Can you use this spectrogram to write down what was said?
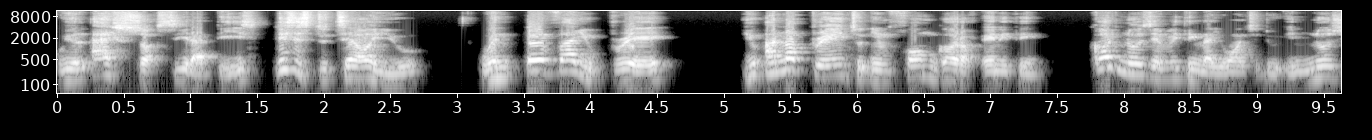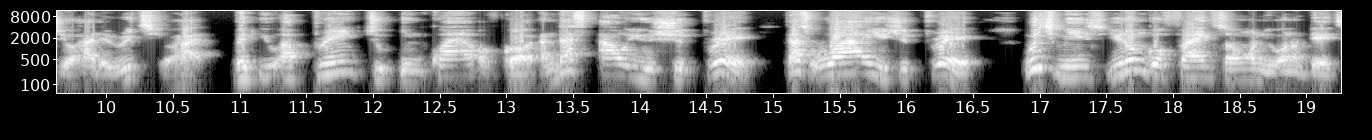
will I succeed at this? This is to tell you, whenever you pray, you are not praying to inform God of anything. God knows everything that you want to do. He knows your heart. He reads your heart. But you are praying to inquire of God. And that's how you should pray. That's why you should pray. Which means you don't go find someone you want to date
